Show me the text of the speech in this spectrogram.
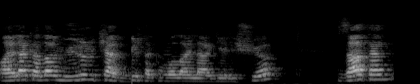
aylak adam yürürken bir takım olaylar gelişiyor. Zaten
